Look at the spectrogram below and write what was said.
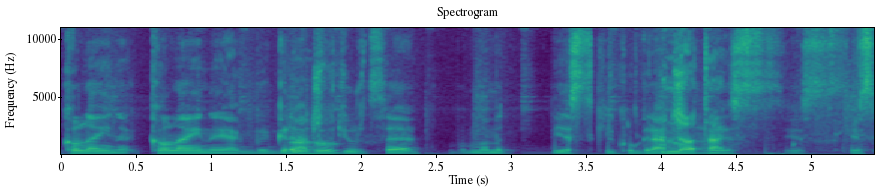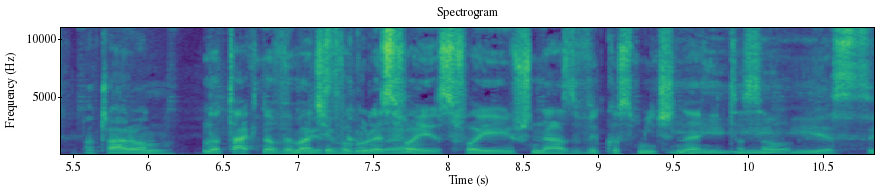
kolejny, kolejny jakby gracz uh -huh. w dziurce, bo mamy, jest kilku graczy. No tak. Jest, jest, jest Maczaron. No tak, no wy macie w ogóle swoje, swoje już nazwy kosmiczne i, i to są... I jest,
